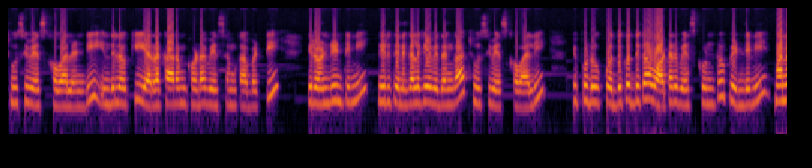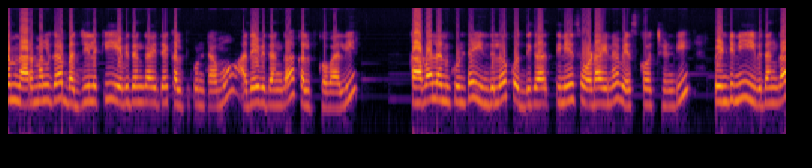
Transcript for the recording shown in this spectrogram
చూసి వేసుకోవాలండి. ఇందులోకి ఎర్రకారం కూడా వేసాం కాబట్టి ఈ రెండింటిని మీరు తినగలిగే విధంగా చూసి వేసుకోవాలి. ఇప్పుడు కొద్ది కొద్దిగా వాటర్ వేసుకుంటూ పిండిని మనం నార్మల్గా బజ్జీలకి ఏ విధంగా అయితే కలుపుకుంటామో అదే విధంగా కలుపుకోవాలి. కావాలనుకుంటే ఇందులో కొద్దిగా తినే సోడా అయినా వేసుకోవచ్చండి. పిండిని ఈ విధంగా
